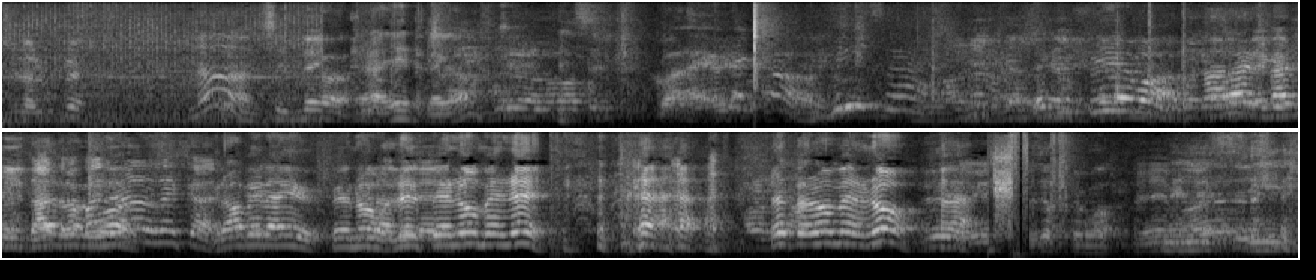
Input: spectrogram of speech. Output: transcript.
Tu l'as loupé. Non, c'est bien. Aí, legal? Qual é o legal? Tem que filha, mano. Caralho, vai me Tá trabalhando, né, cara? Grava ele aí, fenômeno. Le fenômeno. Le fenômeno. Plaisir de te voir. Merci.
